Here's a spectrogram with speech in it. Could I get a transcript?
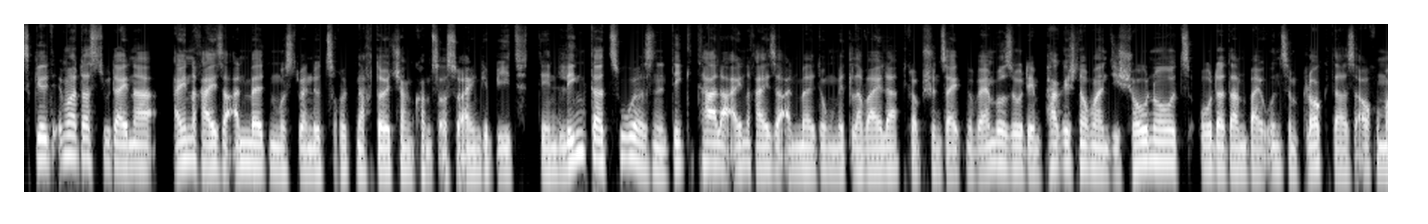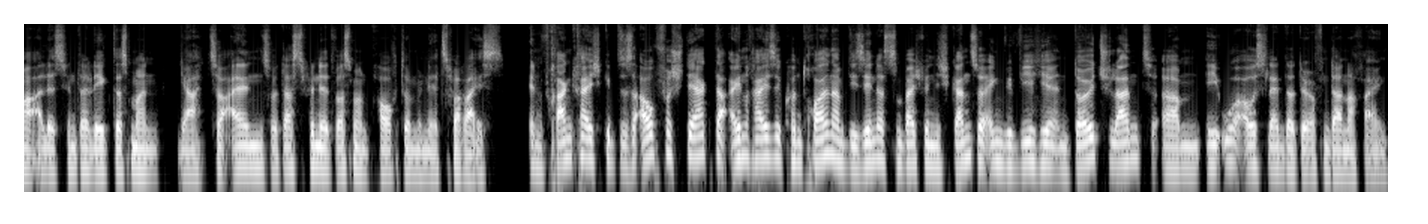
Es gilt immer, dass du deine Einreise anmelden musst, wenn du zurück nach Deutschland kommst aus so einem Gebiet. Den Link dazu, das ist eine digitale Einreiseanmeldung mittlerweile, ich glaube schon seit November so, den packe ich nochmal in die Show Notes oder dann bei uns im Blog, da ist auch immer alles hinterlegt, dass man ja zu allen so das findet, was man braucht, wenn man jetzt verreist. In Frankreich gibt es auch verstärkte Einreisekontrollen, aber die sehen das zum Beispiel nicht ganz so eng wie wir hier in Deutschland. Ähm, EU-Ausländer dürfen da noch rein.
